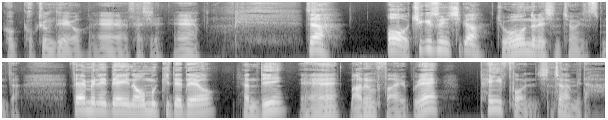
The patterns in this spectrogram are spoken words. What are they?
거, 걱정돼요. 예, 사실. 예. 자, 어, 최기순 씨가 좋은 노래 신청하셨습니다. Family Day 너무 기대돼요. 현디, 예, Maroon 5의 페이폰 신청합니다.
